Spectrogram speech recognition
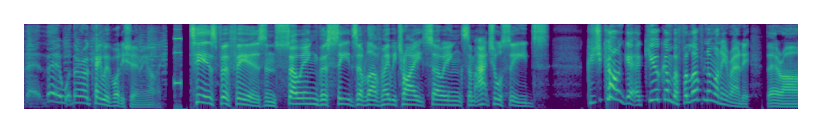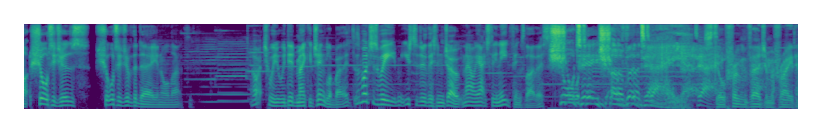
They're, they're, they're okay with body shaming, aren't they? Tears for Fears and sowing the seeds of love. Maybe try sowing some actual seeds. Because you can't get a cucumber for love nor money around it. There are shortages, shortage of the day, and all that. Oh, actually, we did make a jingle about it. As much as we used to do this in joke, now we actually need things like this. Shortage of the day. Still fruit and veg, I'm afraid.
